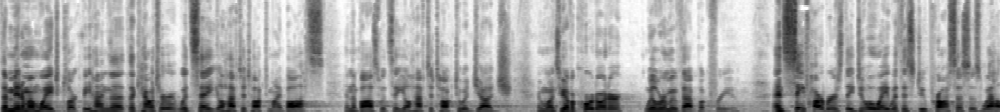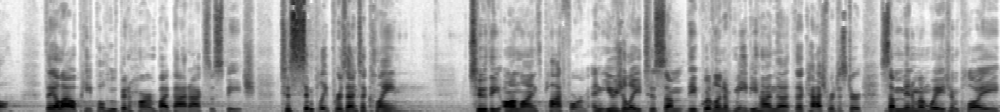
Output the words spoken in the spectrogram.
The minimum wage clerk behind the, the counter would say, You'll have to talk to my boss. And the boss would say, You'll have to talk to a judge. And once you have a court order, we'll remove that book for you. And safe harbors, they do away with this due process as well. They allow people who've been harmed by bad acts of speech to simply present a claim to the online platform, and usually to some, the equivalent of me behind the, the cash register, some minimum wage employee,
